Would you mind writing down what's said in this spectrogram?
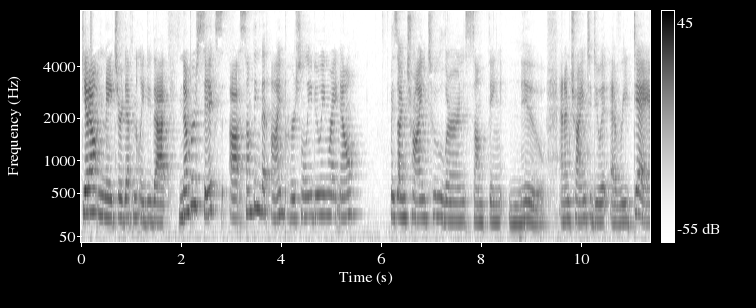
get out in nature, definitely do that. Number six, uh, something that I'm personally doing right now is I'm trying to learn something new and I'm trying to do it every day.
